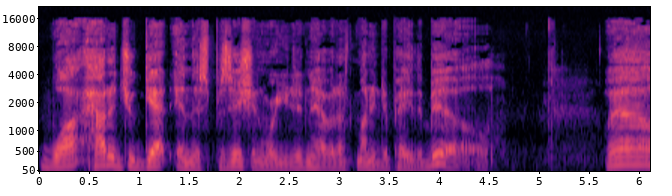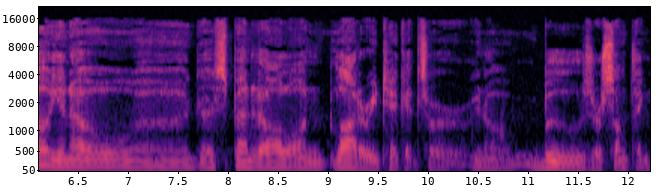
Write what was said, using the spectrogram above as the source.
What, how did you get in this position where you didn't have enough money to pay the bill? Well, you know, uh, I spent it all on lottery tickets or, you know, booze or something.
